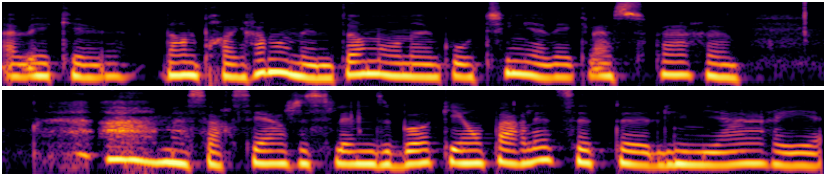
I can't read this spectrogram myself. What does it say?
avec euh, dans le programme Momentum, on a un coaching avec la super euh, ah, ma sorcière Ghislaine Duboc et on parlait de cette lumière et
